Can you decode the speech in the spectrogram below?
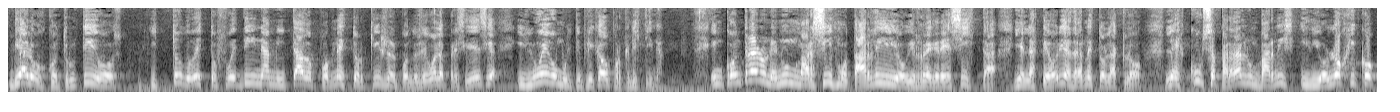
diálogos constructivos, y todo esto fue dinamitado por Néstor Kirchner cuando llegó a la presidencia y luego multiplicado por Cristina encontraron en un marxismo tardío y regresista y en las teorías de Ernesto Laclau la excusa para darle un barniz ideológico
